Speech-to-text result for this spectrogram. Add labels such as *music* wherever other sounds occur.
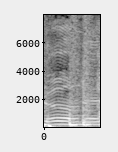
done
